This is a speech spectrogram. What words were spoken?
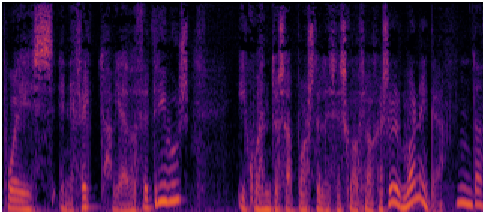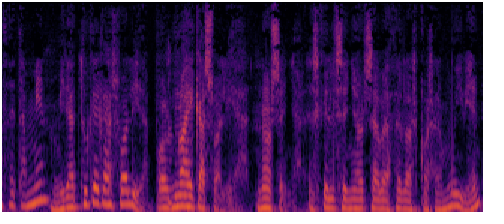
Pues en efecto, había doce tribus ¿Y cuántos apóstoles escogió Jesús, Mónica? Doce también. Mira tú qué casualidad. Pues no hay casualidad. No, Señor. Es que el Señor sabe hacer las cosas muy bien.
